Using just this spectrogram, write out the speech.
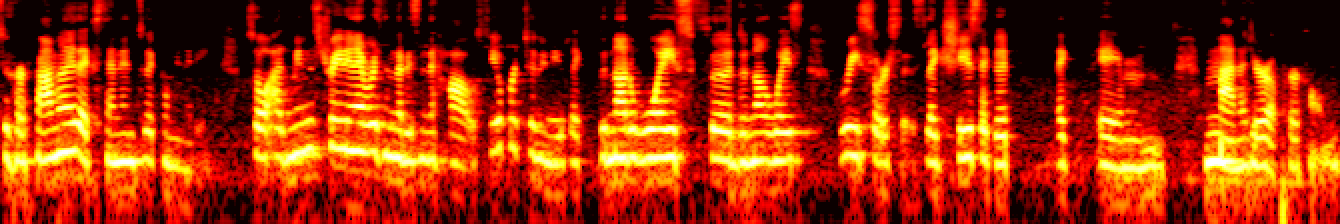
to her family extending to the community So administrating everything that is in the house, the opportunities, like do not waste food, do not waste resources. Like she's a good like um, manager of her home.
